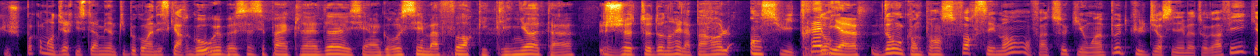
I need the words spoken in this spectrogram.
je sais pas comment dire, qui se termine un petit peu comme un escargot. Oui, ben ça c'est pas un clin d'œil, c'est un gros sémaphore qui clignote. Hein. Je te donnerai la parole ensuite. Très Donc- bien. Donc on pense forcément, enfin ceux qui ont un peu de culture cinématographique,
